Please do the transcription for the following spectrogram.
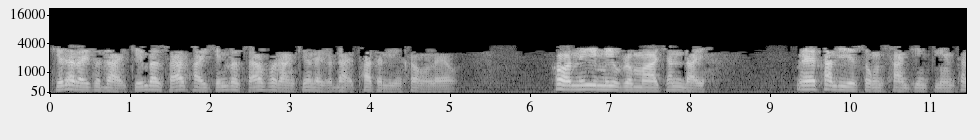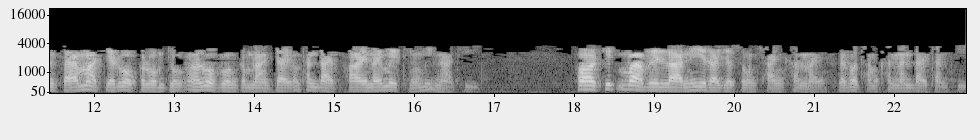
เขียนอะไรก็ได้ เขียนภาษาไทย เขียนภาษาฝรั่งเขียนอะไรก็ได้ ถ้าท่านเรียนคล่องแล้ว ข้อนี้มีอุปมาชั้นใด แม้ท่านที่จะทรงฌานจริง ๆ ท่านสามารถจะรวบรวมจงรวบรวมกำลังใจของท่านได้ภายในไม่ถึงวินาที พอคิดว่าเวลานี้เราจะทรงฌานขั้นไหน แล้วก็ทำขั้นนั้นได้ทันที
